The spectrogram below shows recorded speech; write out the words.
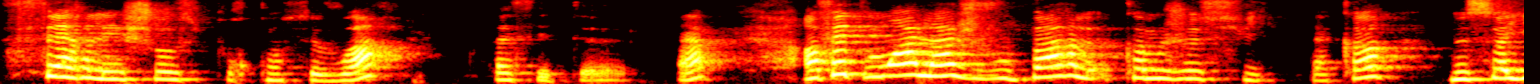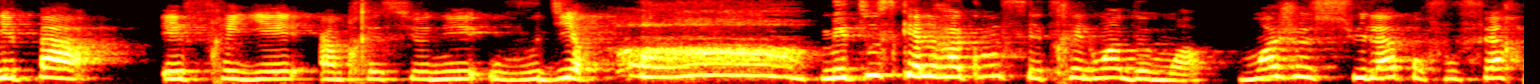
faire les choses pour concevoir. Ça, c'est euh, En fait, moi, là, je vous parle comme je suis, d'accord? Ne soyez pas effrayés, impressionnés ou vous dire oh, mais tout ce qu'elle raconte, c'est très loin de moi. Moi, je suis là pour vous faire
